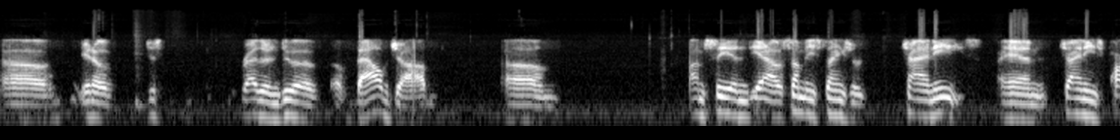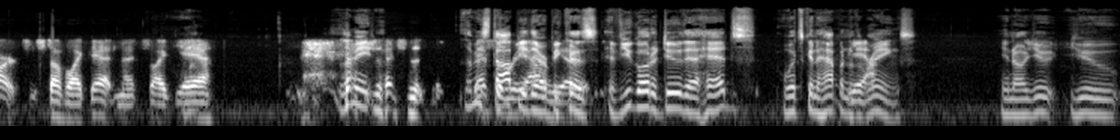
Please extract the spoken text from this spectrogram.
uh, you know, just rather than do a, a valve job, um, I'm seeing you know some of these things are Chinese and Chinese parts and stuff like that, and it's like yeah. Let me that's the, Let me that's the stop you there because if you go to do the heads, what's going to happen to Yeah. the rings? You know, you you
